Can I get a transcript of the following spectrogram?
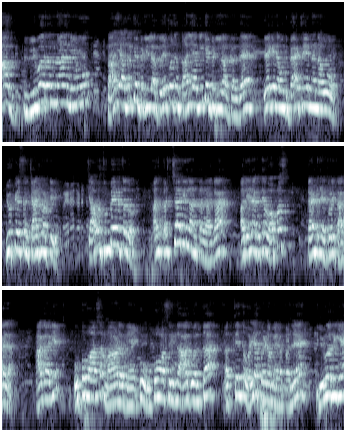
ಆ ಲಿವರ್ ಅನ್ನ ನೀವು ಖಾಲಿ ಆಗಲಿಕ್ಕೆ ಬಿಡ್ಲಿಲ್ಲ ಗ್ಲೈಕೋಜನ್ ಖಾಲಿ ಆಗ್ಲಿಕ್ಕೆ ಬಿಡ್ಲಿಲ್ಲ ಅಂತಂದ್ರೆ ಹೇಗೆ ನಾವು ಒಂದು ಬ್ಯಾಟ್ರಿಯನ್ನ ನಾವು ಯು ಪಿ ಎಸ್ ಚಾರ್ಜ್ ಮಾಡ್ತೀವಿ? ಯಾವ ತುಂಬೇ ಇರ್ತದೋ ಅದು ಖರ್ಚಾಗಿಲ್ಲ ಅಂತಂದಾಗ ಅದೇನಾಗುತ್ತೆ? ವಾಪಸ್ ಕರೆಂಟ್ ಎತ್ಕೊಳಿಕ್ ಆಗಲ್ಲ. ಹಾಗಾಗಿ ಉಪವಾಸ ಮಾಡಬೇಕು. ಉಪವಾಸದಿಂದ ಆಗುವಂತ ಅತ್ಯಂತ ಒಳ್ಳೆ ಪರಿಣಾಮ ಏನಪ್ಪಾ ಅಂದ್ರೆ ಲಿವರ್ಗೆ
